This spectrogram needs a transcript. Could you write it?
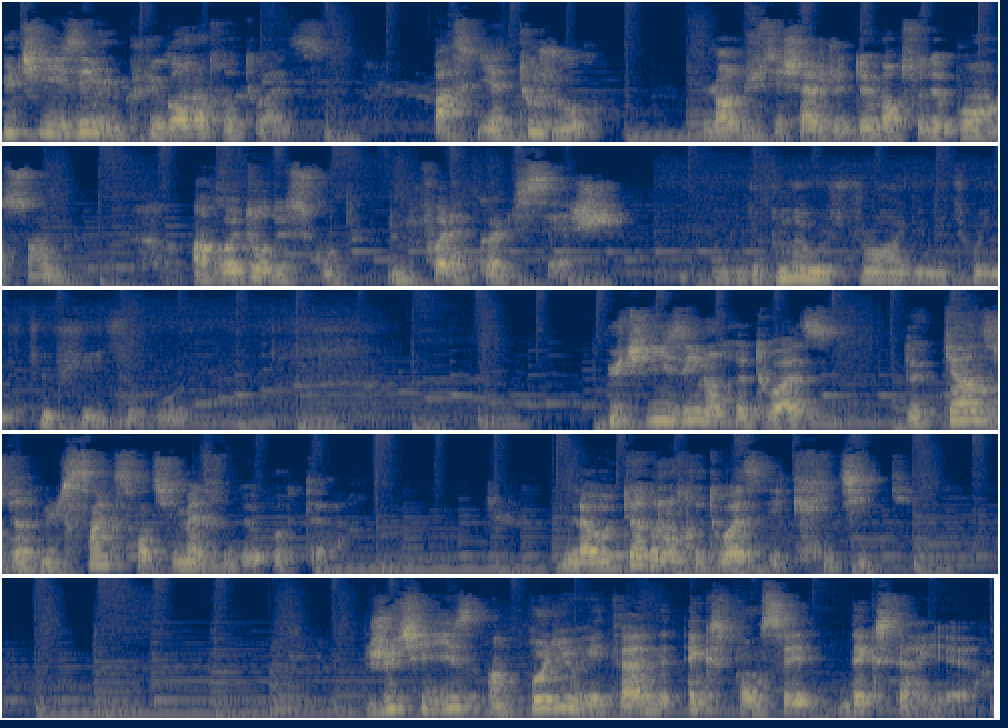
utilisez une plus grande entretoise, parce qu'il y a toujours, lors du séchage de deux morceaux de bois ensemble, un retour de scoop une fois la colle sèche. Utilisez une entretoise de 15,5 cm de hauteur. La hauteur de l'entretoise est critique. J'utilise un polyuréthane expansé d'extérieur,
